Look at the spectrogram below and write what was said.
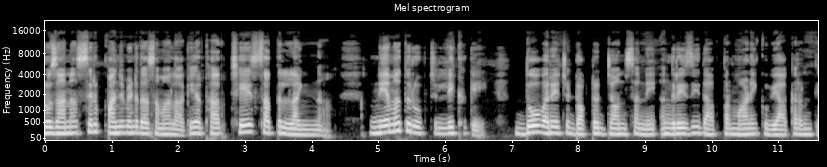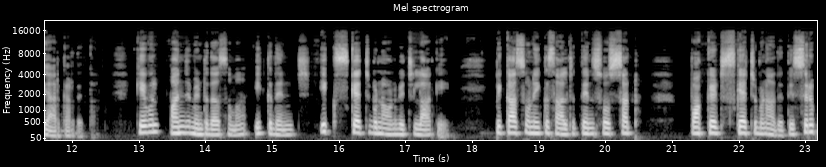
ਰੋਜ਼ਾਨਾ ਸਿਰਫ 5 ਮਿੰਟ ਦਾ ਸਮਾਂ ਲਾ ਕੇ, ਅਰਥਾਤ 6-7 ਲਾਈਨਾਂ ਨਿਯਮਤ ਰੂਪ 'ਚ ਲਿਖ ਕੇ, ਦੋ ਵਰੇ 'ਚ ਡਾਕਟਰ ਜੌਨਸਨ ਨੇ ਅੰਗਰੇਜ਼ੀ ਦਾ ਪ੍ਰਮਾਣਿਕ ਵਿਆਕਰਣ ਤਿਆਰ ਕਰ ਦਿੱਤਾ। ਕੇਵਲ 5 ਮਿੰਟ ਦਾ ਸਮਾਂ ਇੱਕ ਦਿਨ 'ਚ ਇੱਕ ਸਕੈਚ ਬਣਾਉਣ ਵਿੱਚ ਲਾ ਕੇ, ਪਿਕਾਸੋ ਨੇ ਇੱਕ ਸਾਲ 'ਚ 360 ਪਾਕਟ ਸਕੈਚ ਬਣਾ ਦਿੱਤੇ। ਸਿਰਫ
